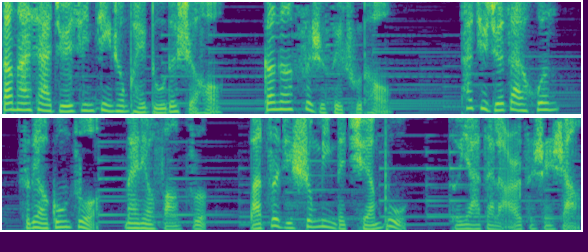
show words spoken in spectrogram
当她下决心进城陪读的时候，刚刚四十岁出头，她拒绝再婚，辞掉工作，卖掉房子，把自己生命的全部都压在了儿子身上。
